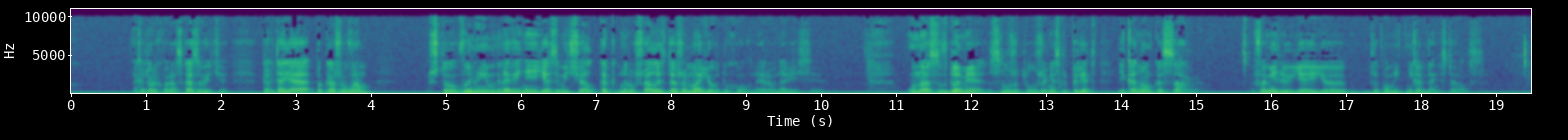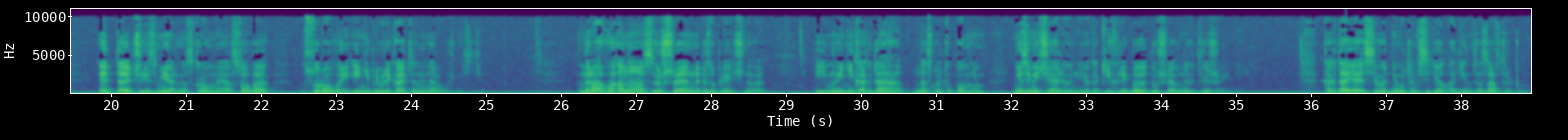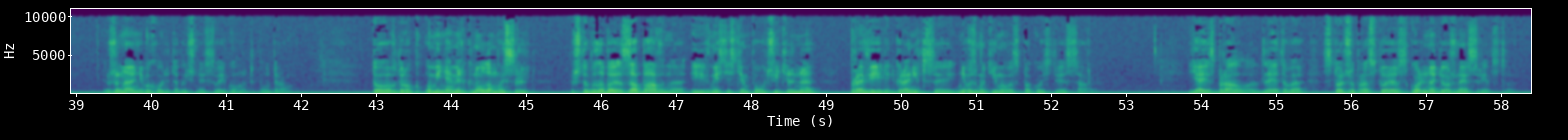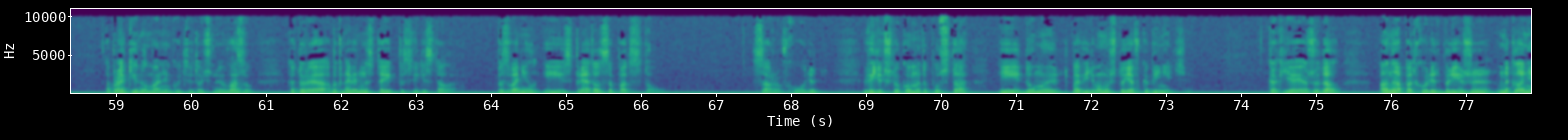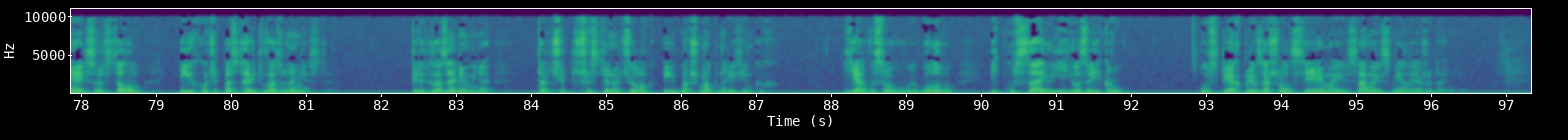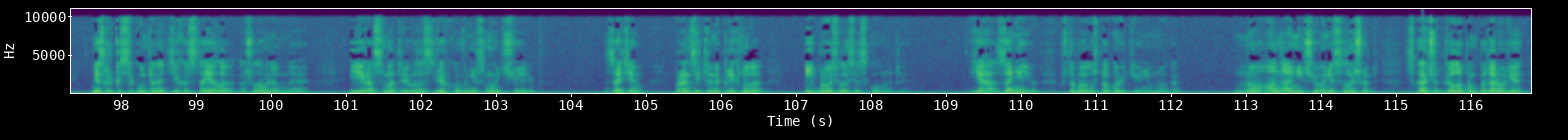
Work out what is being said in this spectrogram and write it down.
о которых вы рассказываете, когда я покажу вам, что в иные мгновения я замечал, как нарушалось даже мое духовное равновесие. У нас в доме служит уже несколько лет экономка Сара. Фамилию я ее запомнить никогда не старался. Это чрезмерно скромная особа, суровой и непривлекательной наружности. Нрава она совершенно безупречного, и мы никогда, насколько помним, не замечали у нее каких-либо душевных движений. Когда я сегодня утром сидел один за завтраком, жена не выходит обычно из своей комнаты по утрам, то вдруг у меня мелькнула мысль, что было бы забавно и вместе с тем поучительно проверить границы невозмутимого спокойствия Сары. Я избрал для этого столь же простое, сколь надежное средство. Опрокинул маленькую цветочную вазу, которая обыкновенно стоит посреди стола. Позвонил и спрятался под стол. Сара входит, видит, что комната пуста, и думает, по-видимому, что я в кабинете. Как я и ожидал, она подходит ближе, наклоняется над столом и хочет поставить вазу на место. Перед глазами у меня торчит шерстяной чулок и башмак на резинках. Я высовываю голову и кусаю ее за икру. Успех превзошел все мои самые смелые ожидания. Несколько секунд она тихо стояла, ошеломленная, и рассматривала сверху вниз мой череп. Затем пронзительно крикнула и бросилась из комнаты. Я за нею, чтобы успокоить ее немного. Но она ничего не слышит, скачет галопом по дороге,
